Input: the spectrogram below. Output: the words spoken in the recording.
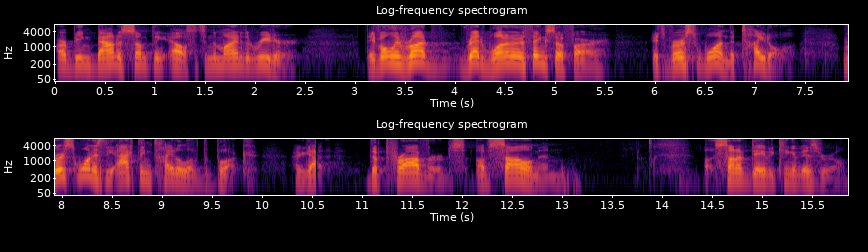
are being bound to something else. It's in the mind of the reader. They've only read, read one other thing so far. It's verse 1, the title. Verse 1 is the acting title of the book. I got the Proverbs of Solomon uh, son of David, king of Israel.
